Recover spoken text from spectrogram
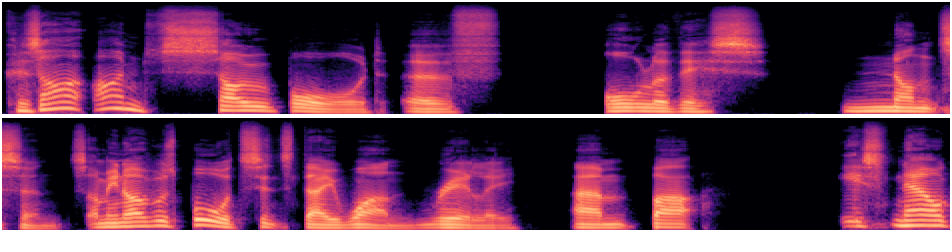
Because I'm so bored of all of this nonsense. I mean, I was bored since day one, really. Um, but it's now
